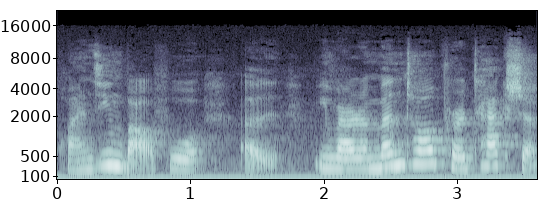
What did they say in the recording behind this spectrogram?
环境保护呃 （environmental protection）。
